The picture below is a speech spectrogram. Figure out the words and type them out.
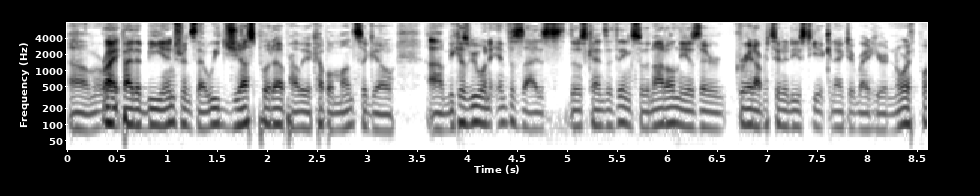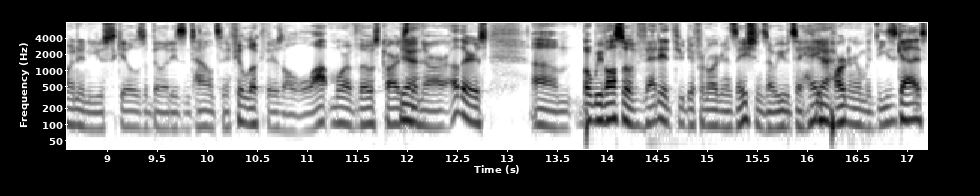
Um, right. Right. by the B entrance that we just put up probably a couple months ago um, because we want to emphasize those kinds of things. So not only is there great opportunities to get connected right here at North Point and use skills, abilities, and talents, and if you look, there's a lot more of those cards Yeah. than there are others. Um, but we've also vetted through different organizations that we would say, hey, Yeah. partnering with these guys,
